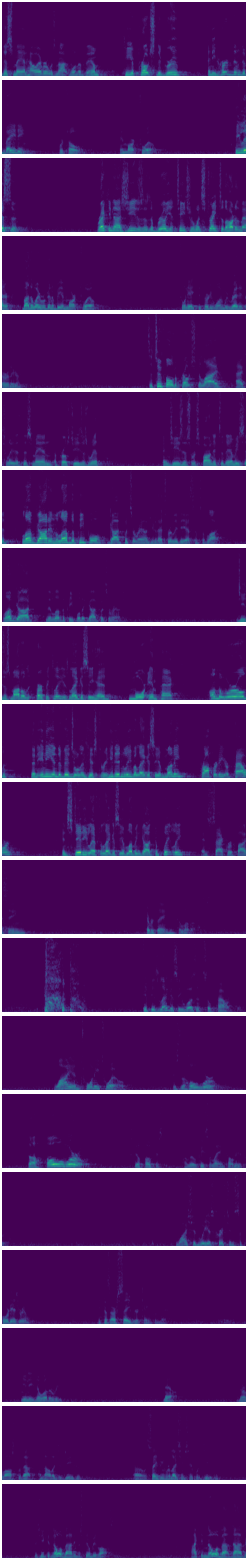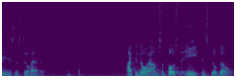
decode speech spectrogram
This man, however, was not one of them. He approached the group and he heard them debating, we're told in Mark 12. He listened, recognized Jesus as a brilliant teacher, went straight to the heart of the matter. By the way, we're going to be in Mark 12. 28 through 31. We read it earlier. It's a twofold approach to life, actually, that this man approached Jesus with. And Jesus responded to them. He said, Love God and love the people God puts around you. That's really the essence of life. Love God and then love the people that God puts around you. Jesus modeled it perfectly. His legacy had more impact on the world than any individual in history. He didn't leave a legacy of money, property, or power. Instead, he left a legacy of loving God completely and sacrificing everything to love us. if his legacy wasn't so powerful, why in 2012 is the whole world, the whole world, still focused on a little piece of land called Israel? Why should we as Christians support Israel? Because our Savior came from there. You need no other reason. Now, they're lost without a knowledge of Jesus, a saving relationship with Jesus. Because you can know about him and still be lost. I can know about diabetes and still have it. I can know how I'm supposed to eat and still don't.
